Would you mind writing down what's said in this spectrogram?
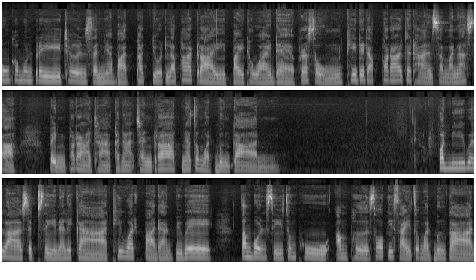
องคมนตรีเชิญสัญญาบัตรพัดยศและผ้าไตรไปถวายแด่พระสงฆ์ที่ได้รับพระราชทานสมณศักดิ์เป็นพระราชาคณะชั้นราชณจังหวัดบึงกาฬ วันนี้เวลา 14 นาฬิกาที่วัดป่าดานวิเวก ตำบลสีชมพู อำเภอโซ่พิสัย จังหวัดบึงกาฬ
